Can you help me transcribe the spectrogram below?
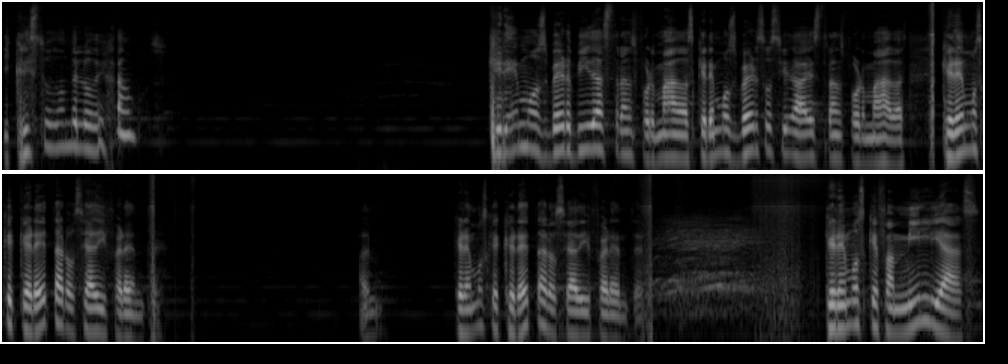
¿Y Cristo dónde lo dejamos? Queremos ver vidas transformadas, queremos ver sociedades transformadas, queremos que Querétaro sea diferente. Queremos que Querétaro sea diferente. Queremos que familias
